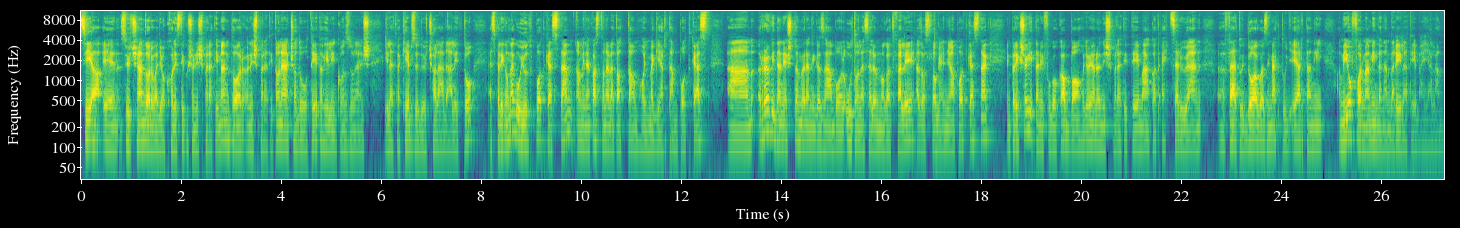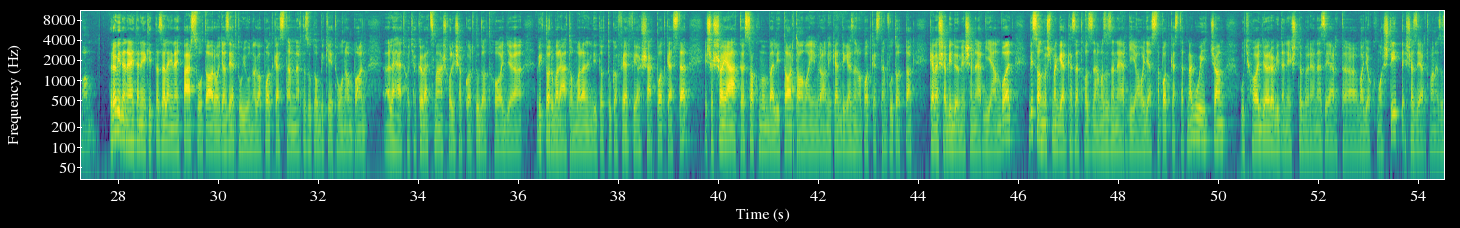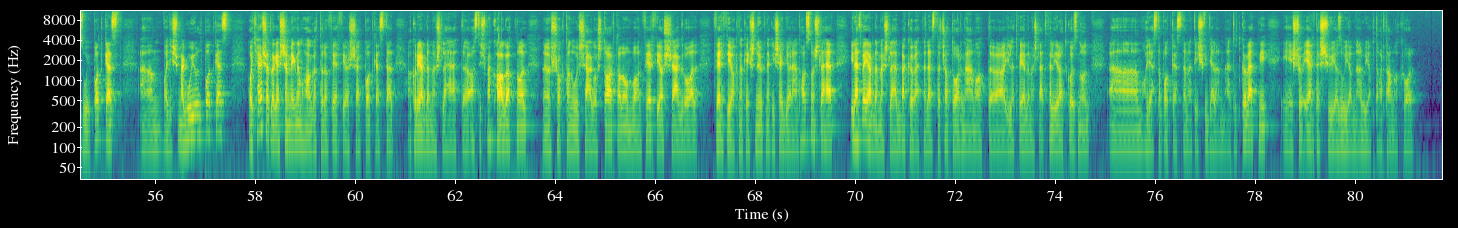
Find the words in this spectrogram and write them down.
Szia, én Szűcs Sándor vagyok, holisztikus önismereti mentor, önismereti tanácsadó, Theta Healing konzulens, illetve képződő családállító. Ez pedig a megújult podcastem, aminek azt a nevet adtam, hogy Megértem Podcast. Um, röviden és tömören igazából úton leszel önmagad felé, ez a szlogenje a podcastnek. Én pedig segíteni fogok abban, hogy olyan önismereti témákat egyszerűen fel tudj dolgozni, meg tudj érteni, ami jóformán minden ember életében jelen van. Röviden ejtenék itt az elején egy pár szót arról, hogy azért újul meg a podcastem, mert az utóbbi két hónapban eh, lehet, hogyha követsz máshol is, akkor tudod, hogy eh, Viktor barátommal elindítottuk a Férfiasság podcastet, és a saját szakmabeli tartalmaimra, amik eddig ezen a podcasten futottak, kevesebb időm és energiám volt, viszont most megérkezett hozzám az az energia, hogy ezt a podcastet megújítsam, úgyhogy röviden és többen ezért eh, vagyok most itt, és ezért van ez az új podcast, vagyis megújult podcast, Hogyha esetlegesen még nem hallgattad a Férfiasság podcastet, akkor érdemes lehet azt is meghallgatnod. Nagyon sok tanulságos tartalom van férfiasságról, férfiaknak és nőknek is egyaránt hasznos lehet, illetve érdemes lehet bekövetned ezt a csatornámat, illetve érdemes lehet feliratkoznod, hogy ezt a podcastemet is figyelemmel tud követni, és értesülj az újabbnál újabb tartalmakról.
